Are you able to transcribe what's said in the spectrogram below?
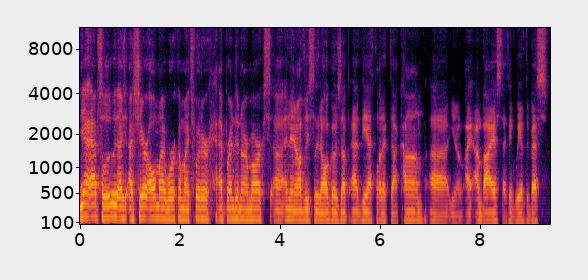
Yeah, absolutely. I, I, share all my work on my Twitter at Brendan R. Marks. Uh, and then obviously it all goes up at theathletic.com. Uh, you know, I, I'm biased. I think we have the best,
